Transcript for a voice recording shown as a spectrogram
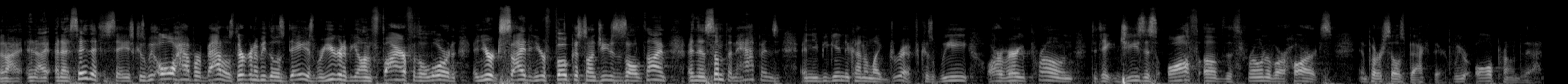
And I, and I, and I say that to say is because we all have our battles. There are going to be those days where you're going to be on fire for the Lord and you're excited and you're focused on Jesus all the time. And then something happens and you begin to kind of like drift because we are very prone to take Jesus off of the throne of our hearts and put ourselves back there. We are all prone to that.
